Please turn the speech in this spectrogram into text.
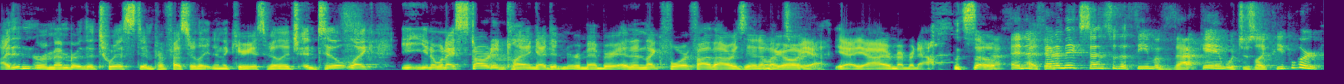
I didn't remember the twist in Professor Layton in the Curious Village until like you, know when I started playing, I didn't remember, and then like four or five hours in, I'm Oh, like, oh great. yeah, yeah, yeah, I remember now. so Yeah, and it kind of makes sense to the theme of that game, which is like people are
